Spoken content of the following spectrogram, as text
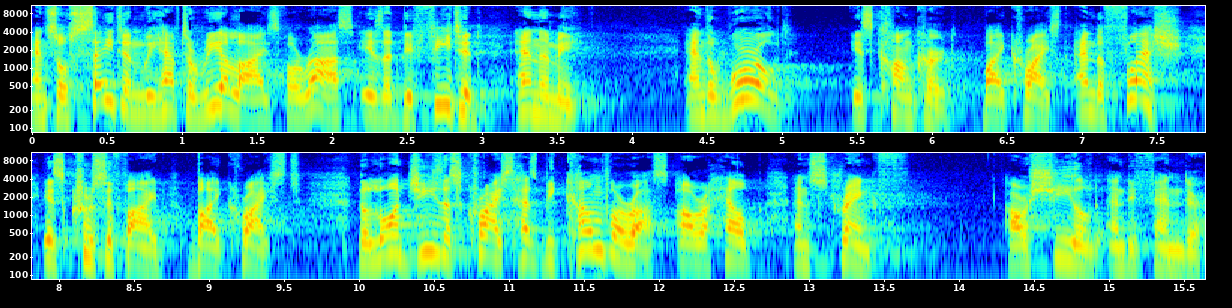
And so, Satan, we have to realize for us, is a defeated enemy. And the world is conquered by Christ, and the flesh is crucified by Christ. The Lord Jesus Christ has become for us our help and strength, our shield and defender.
